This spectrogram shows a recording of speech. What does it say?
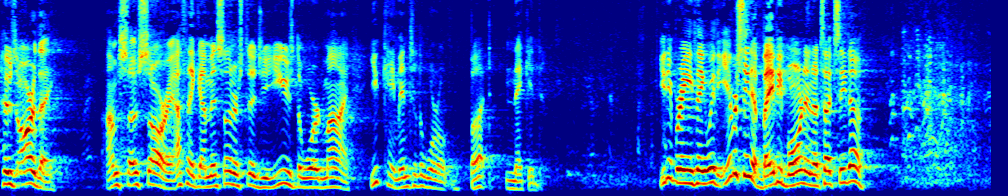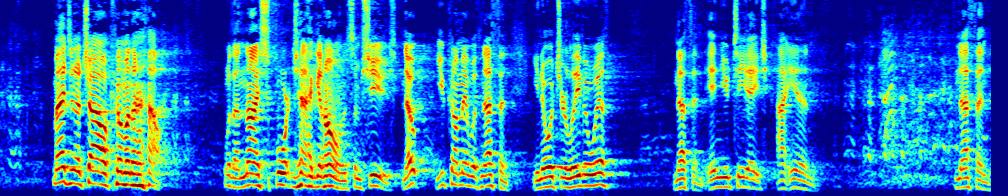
Whose are they? I'm so sorry. I think I misunderstood you. Used the word my. You came into the world butt naked. You didn't bring anything with you. You ever seen a baby born in a tuxedo? Imagine a child coming out with a nice sport jacket on and some shoes. Nope, you come in with nothing. You know what you're leaving with? Nothing. N U T H I N. Nothing.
